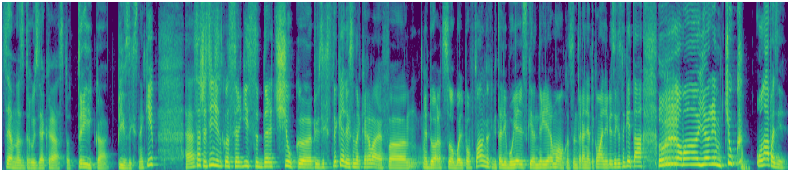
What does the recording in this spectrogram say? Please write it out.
Це в нас, друзі, якраз то трійка півзахисників. Е, Саша Зінченко, Сергій Сидорчук, е, півзахисники, Олександр Караваєв, е, Едуард Соболь по флангах, Віталій Буєльський, Андрій Ярмонко, центральні атакувальні півзахисники та Рома Яремчук у нападі.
